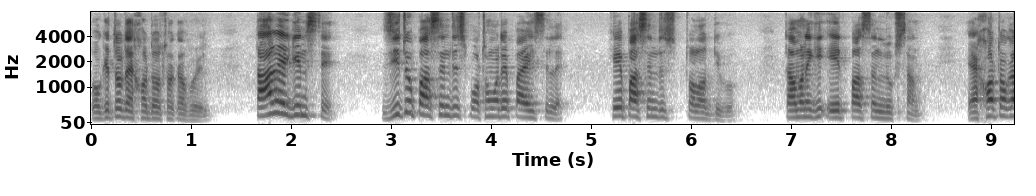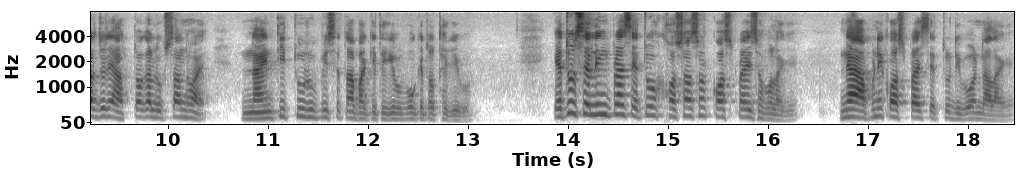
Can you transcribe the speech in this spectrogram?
পকেটত এশ দহ টকা ভৰিল তাৰ এগেইনষ্টে যিটো পাৰ্চেণ্টেজ প্ৰথমতে পাইছিলে সেই পাৰ্চেণ্টেজ তলত দিব। তাৰমানে কি এইট পাৰ্চেণ্ট লোকচান। এশ টকাত যদি আঠ টকা লোকচান হয় নাইণ্টি টু ৰুপিজ এটা বাকী থাকিব পকেটত থাকিব। এইটো চেলিং প্ৰাইচ এইটো সচৰাচৰ কষ্ট প্ৰাইচ হ'ব লাগে। নাই আপুনি কষ্ট প্ৰাইচ এইটো দিব নালাগে।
